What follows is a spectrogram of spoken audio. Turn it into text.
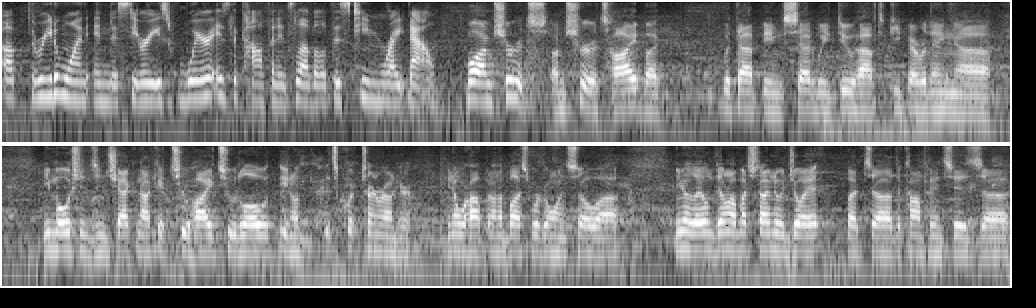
Up three to one in this series. Where is the confidence level of this team right now? Well, I'm sure it's I'm sure it's high, but with that being said, we do have to keep everything. Uh, emotions in check, not get too high, too low. You know, it's quick turnaround here. You know, we're hopping on the bus, we're going. So, uh, you know, they don't, they don't, have much time to enjoy it, but uh, the confidence is. Uh,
